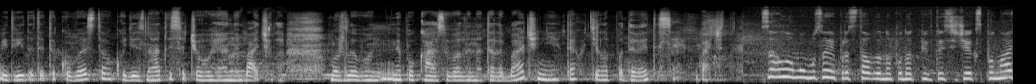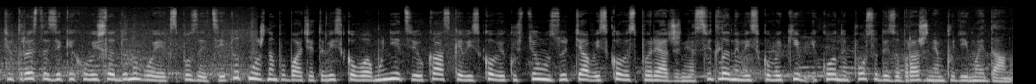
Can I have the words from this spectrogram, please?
відвідати таку виставку, дізнатися, чого я не бачила. Можливо, не показували на телебаченні, та хотіла подивитися і побачити. Загалом у музеї представлено понад півтисячі експонатів, 300 з яких увійшли до нової експозиції. Тут можна побачити військову амуніцію, каски, військовий костюм, взуття, військове спорядження, світлини військовиків, ікони, посуди зображенням подій Майдану.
